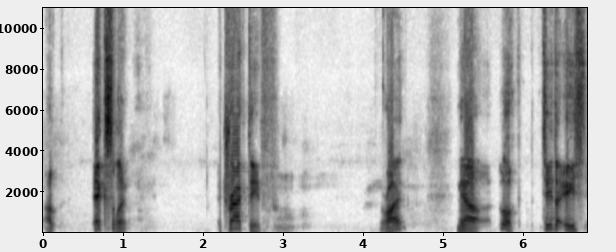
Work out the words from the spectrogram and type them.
uh, excellent, attractive. Right now, look, to the east.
